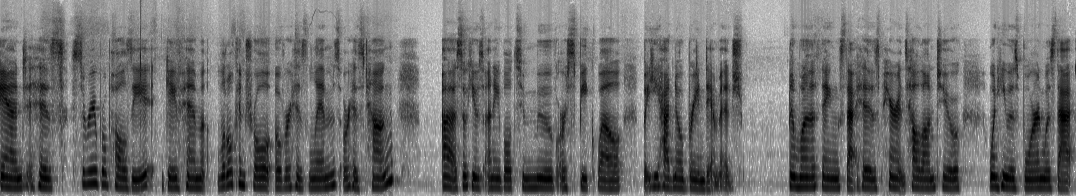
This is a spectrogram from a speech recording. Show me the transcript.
And his cerebral palsy gave him little control over his limbs or his tongue. Uh, so he was unable to move or speak well, but he had no brain damage. And one of the things that his parents held on to when he was born was that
